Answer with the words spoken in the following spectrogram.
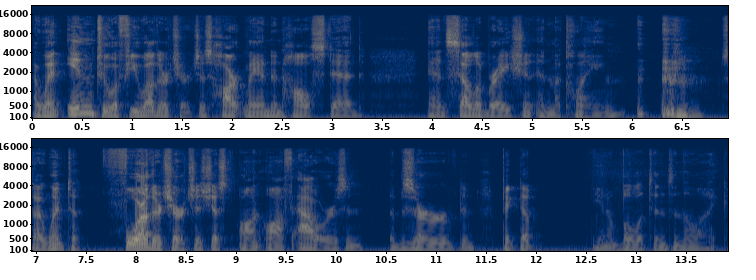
I went into a few other churches, Heartland and Halstead, and Celebration and McLean. so I went to four other churches just on off hours and observed and picked up, you know, bulletins and the like.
